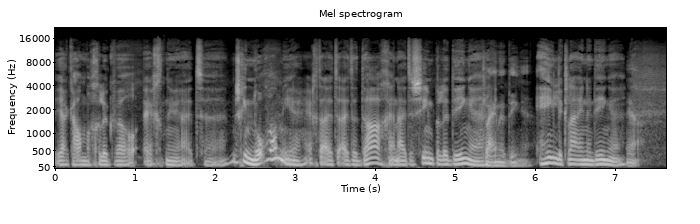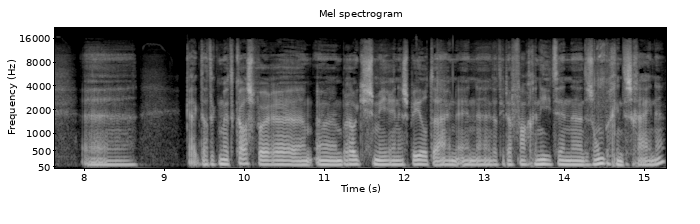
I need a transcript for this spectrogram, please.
ja, ik haal mijn geluk wel echt nu uit. misschien nog wel meer. Echt uit, uit de dag en uit de simpele dingen. Kleine dingen. Hele kleine dingen. Ja. Kijk, dat ik met Casper een broodje smeer in een speeltuin en dat hij daarvan geniet en de zon begint te schijnen.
